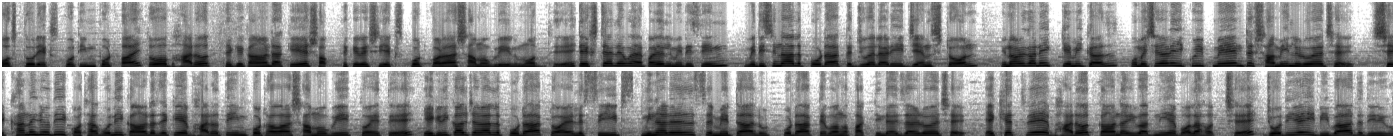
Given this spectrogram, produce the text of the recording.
বস্তুর এক্সপোর্ট ইম্পোর্ট হয়, তো ভারত থেকে কানাডাকে সব থেকে বেশি এক্সপোর্ট করা সামগ্রীর মধ্যে টেক্সটাইল এবং apparel medicine medicinal product jewellery gemstone inorganic chemical ও মেশিনারি ইকুইপমেন্ট সামিল রয়েছে। সেখানে যদি কথা বলি, কানাডা থেকে ভারতে ইম্পোর্ট হওয়া সামগ্রী তো এতে agricultural product oil seeds minerals metal wood product এবং ফার্টিলাইজার রয়েছে। এক্ষেত্রে ভারত কানাডা বিবাদ নিয়ে বলা হচ্ছে, যদি এই বিবাদ দীর্ঘ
